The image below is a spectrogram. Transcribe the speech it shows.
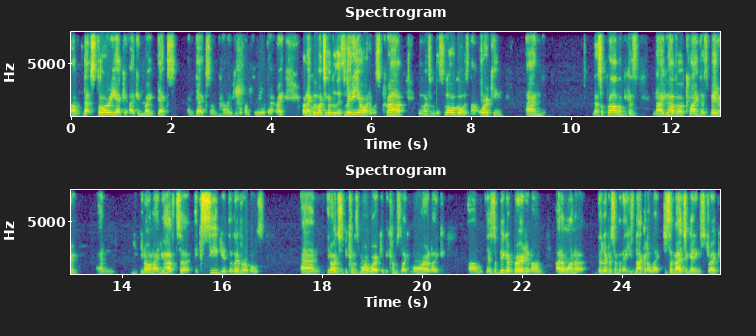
Um, that story, I can, I can write decks and decks on how many people come to me with that, right? Or like, we went to go do this video and it was crap. We went to do this logo, it's not working, and that's a problem because now you have a client that's bitter, and you know now you have to exceed your deliverables. And you know it just becomes more work. It becomes like more like um, there's a bigger burden on i don't want to deliver something that he's not to like. Just imagine getting struck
